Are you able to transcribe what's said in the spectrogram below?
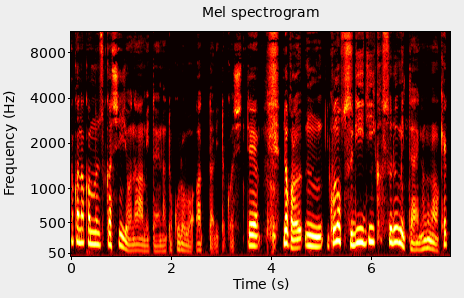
なかなか難しいよな、みたいなところはあったりとかして、だから、うん、この 3D 化するみたいなのは結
